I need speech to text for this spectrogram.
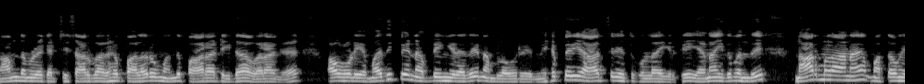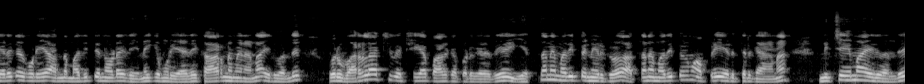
நாம் தமிழர் கட்சி சார்பாக பலரும் வந்து பாராட்டிக்கிட்டு தான் வராங்க. அவங்களுடைய மதிப்பெண் அப்படிங்கிறது நம்மள ஒரு மிகப்பெரிய ஆச்சரியத்துக்குள்ளாகிருக்கு ஏன்னா இது வந்து நார்மலான மற்றவங்க எடுக்கக்கூடிய அந்த மதிப்பெண்ணோட இதை இணைக்க முடியாது. காரணம் என்னென்னா இது வந்து ஒரு வரலாற்று வெற்றியாக பார்க்கப்படுகிறது. எத்தனை மதிப்பெண் இருக்கிறோ அத்தனை மதிப்பெண்ணும் அப்படியே எடுத்திருக்காங்கன்னா நிச்சயமாக இது வந்து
